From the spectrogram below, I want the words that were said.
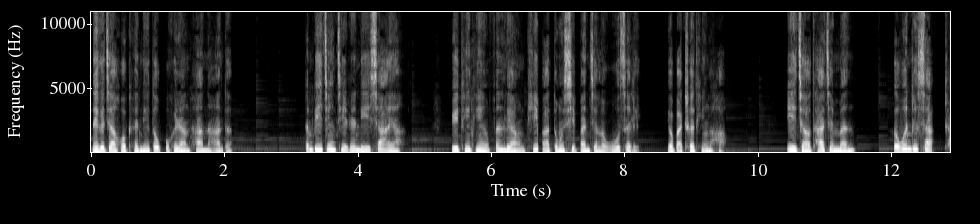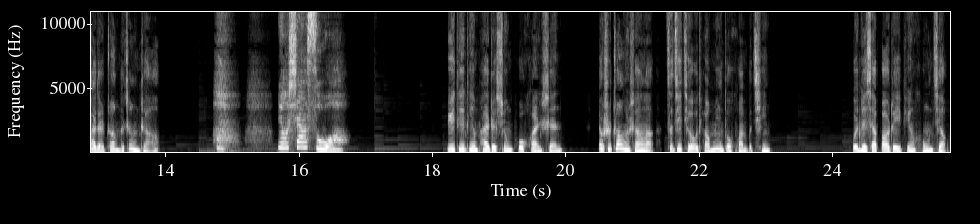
那个家伙肯定都不会让她拿的。但毕竟寄人篱下呀，于婷婷分两批把东西搬进了屋子里，又把车停好，一脚踏进门，和温之夏差点撞个正着。啊！你要吓死我！于婷婷拍着胸脯缓神，要是撞上了，自己九条命都还不清。温之夏抱着一瓶红酒，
